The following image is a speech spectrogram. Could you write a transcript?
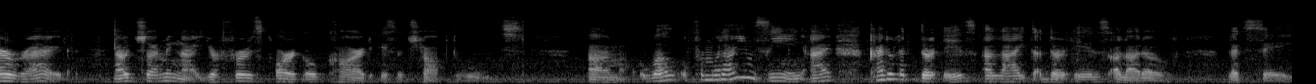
Alright, now Gemini, your first oracle card is the Chopped Woods. Um, well, from what I am seeing, I kind of like there is a light, there is a lot of, let's say,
